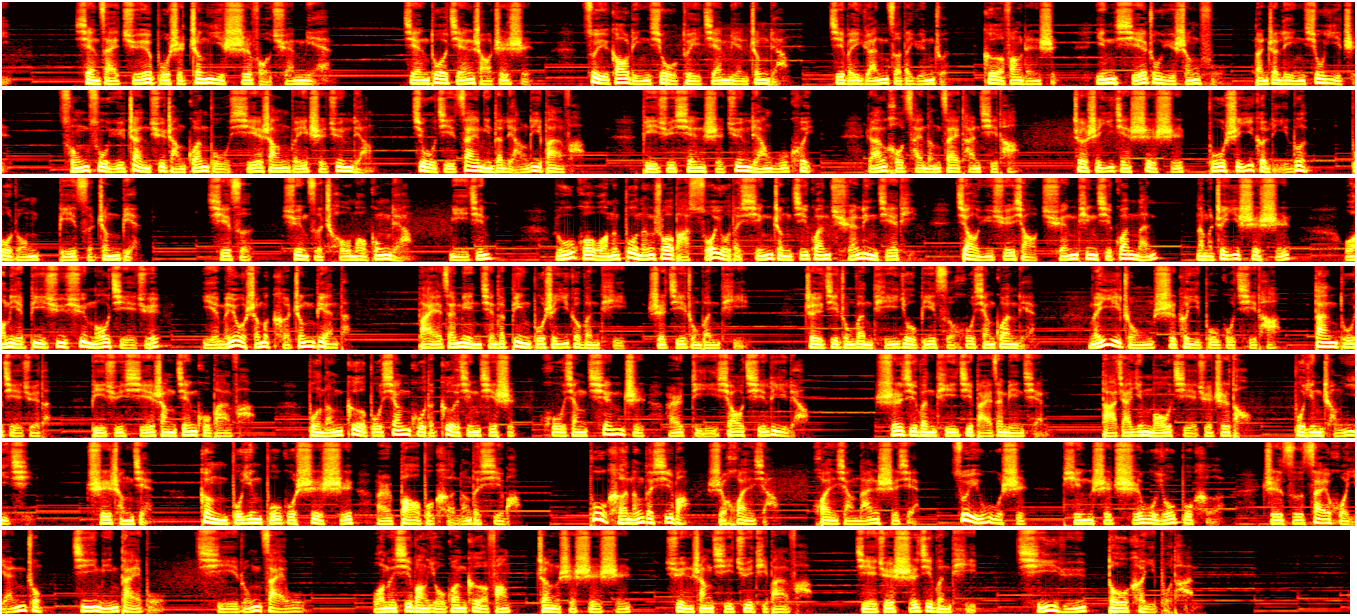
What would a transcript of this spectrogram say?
现在绝不是争议是否全免，减多减少之时。最高领袖对减免征粮，即为原则的允准。各方人士应协助豫省府。本着领袖意志，从速与战区长官部协商维持军粮、救济灾民的两例办法，必须先使军粮无愧，然后才能再谈其他。这是一件事实，不是一个理论，不容彼此争辩。其次，训自筹谋公粮、米金。如果我们不能说把所有的行政机关全令解体，教育学校全听其关门，那么这一事实，我们也必须迅谋解决。也没有什么可争辩的，摆在面前的并不是一个问题，是几种问题，这几种问题又彼此互相关联，没一种是可以不顾其他单独解决的，必须协商兼顾办法，不能各不相顾的各行其事，互相牵制而抵消其力量。实际问题既摆在面前，大家应谋解决之道，不应成义气，持成见。更不应不顾事实而抱不可能的希望，不可能的希望是幻想，幻想难实现。最务是平时持物犹不可，只兹灾祸严重，饥民待捕，岂容再误？我们希望有关各方正视事实，训商其具体办法，解决实际问题，其余都可以不谈。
